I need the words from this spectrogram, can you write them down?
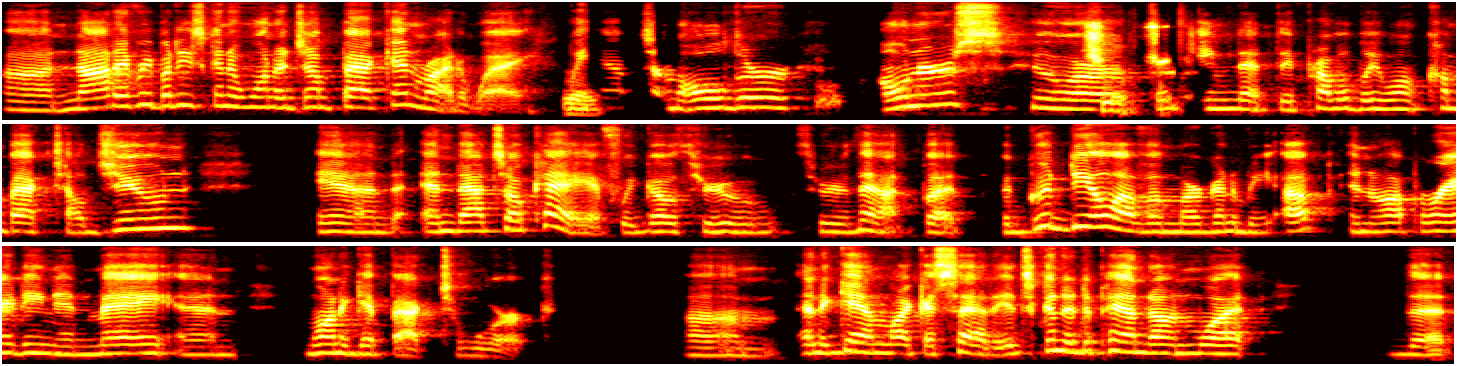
Uh, not everybody's going to want to jump back in right away. We have some older owners who are Sure. thinking that they probably won't come back till June. And, and that's okay if we go through through that. But a good deal of them are going to be up and operating in May and want to get back to work. Um, and again, like I said, it's going to depend on what the,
